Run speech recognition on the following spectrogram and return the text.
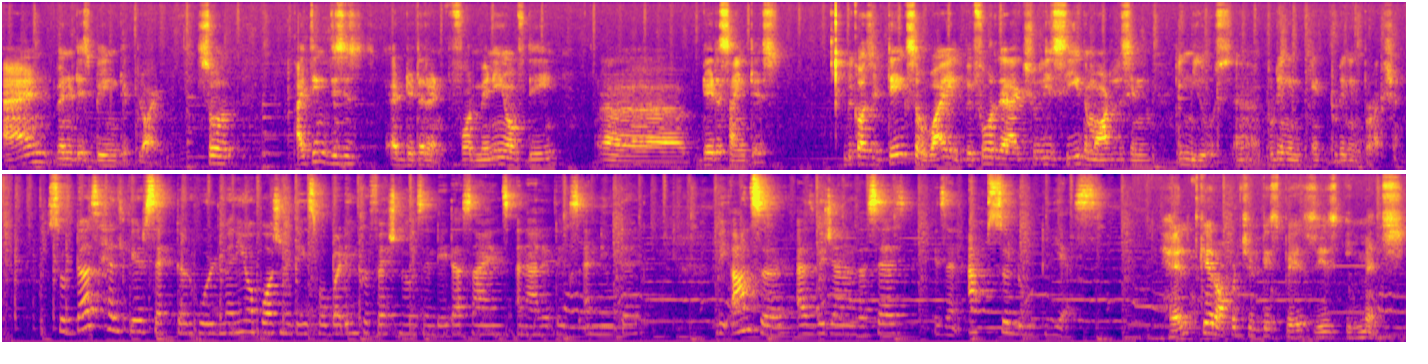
and when it is being deployed. So I think this is a deterrent for many of the uh, data scientists because it takes a while before they actually see the models in, in use, uh, putting in, in, putting in production. So does healthcare sector hold many opportunities for budding professionals in data science, analytics and new tech? The answer, as Vijayananda says, is an absolute yes. Healthcare opportunity space is immense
